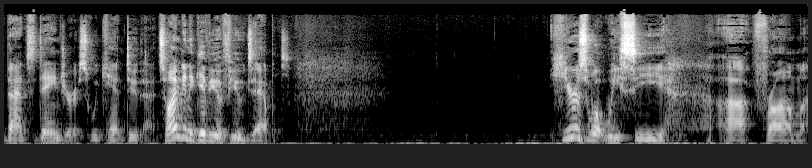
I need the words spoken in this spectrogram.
that's dangerous. We can't do that. So I'm going to give you a few examples. Here's what we see uh, from,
